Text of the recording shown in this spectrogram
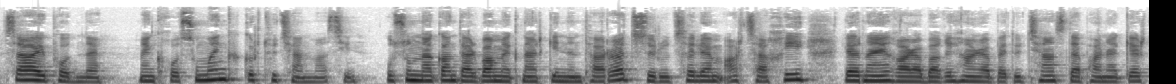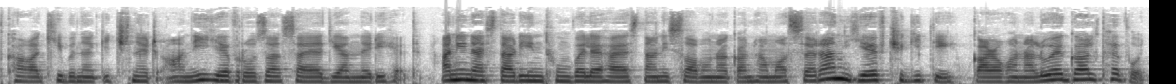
սա iPod-ն է։ Մենք խոսում ենք կրթության մասին։ Ուսումնական տարվա մեկնարկին ընթառաջ զրուցել եմ Արցախի Լեռնային Ղարաբաղի Հանրապետության Ստեփանակերտ քաղաքի բնակիչներ Անի եւ Ռոզա Սայադյանների հետ։ Անին այս տարի ընդունվել է Հայաստանի Սլավոնական համալսարան եւ չգիտի, կարողանալու է գալ թե ոչ։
